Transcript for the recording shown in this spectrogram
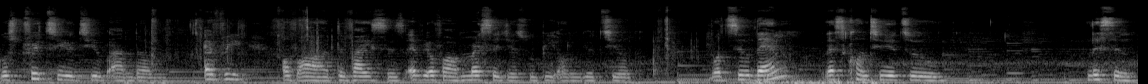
go straight to YouTube, and um, every of our devices, every of our messages will be on YouTube. But till then, let's continue to listen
